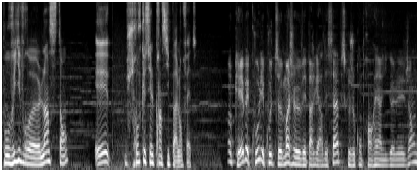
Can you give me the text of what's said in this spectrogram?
pour vivre euh, l'instant. Et je trouve que c'est le principal en fait. Ok, bah cool. Écoute, euh, moi je vais pas regarder ça parce que je comprends rien à League of Legends.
